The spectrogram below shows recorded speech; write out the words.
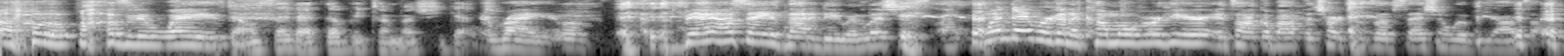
Of positive ways. Don't say that. They'll be talking about she got you. right. Beyonce is not a demon. Let's just one day we're gonna come over here and talk about the church's obsession with Beyonce.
